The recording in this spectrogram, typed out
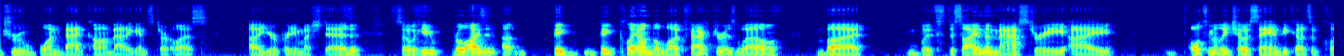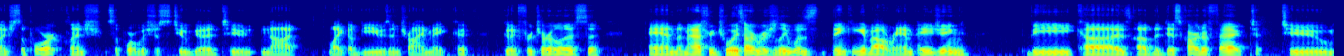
drew one bad combat against Turles, uh, you're pretty much dead. So he relies in a uh, big big play on the luck factor as well. But with deciding the mastery, I ultimately chose Saiyan because of clinch support. Clinch support was just too good to not like abuse and try and make good for Turles. And the mastery choice, I originally was thinking about rampaging because of the discard effect to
